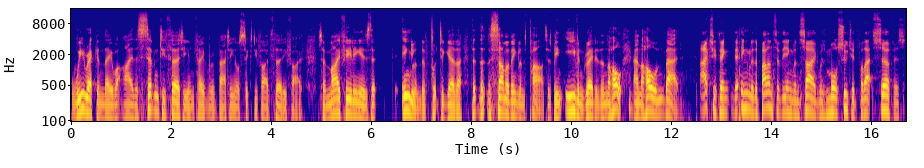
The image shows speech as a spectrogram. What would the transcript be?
we reckon they were either 70-30 in favour of batting or 65-35. So my feeling is that England have put together that, that the sum of England's parts has been even greater than the whole, and the whole isn't bad. I actually think the England, the balance of the England side was more suited for that surface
